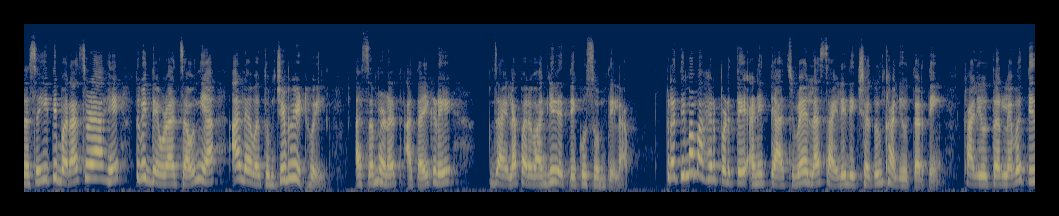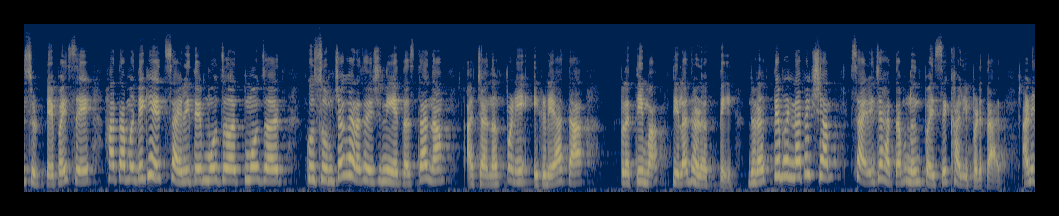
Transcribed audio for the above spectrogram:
तसंही ती बराच वेळ आहे. तुम्ही देवळात जाऊन या. आल्यावर तुमची भेट होईल. असं म्हणत आता इकडे जायला परवानगी देते कुसुम तिला. प्रतिमा बाहेर पडते आणि त्याच वेळेला सायली रिक्षातून खाली उतरते. खाली उतरल्यावरती सुट्टे पैसे हातामध्ये घेत सायली ते मोजत मोजत कुसुमच्या घराच्या दिशेने येत असताना अचानकपणे इकडे आता प्रतिमा तिला धडकते. धडकते म्हणण्यापेक्षा सायलीच्या हातामधून पैसे खाली पडतात आणि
